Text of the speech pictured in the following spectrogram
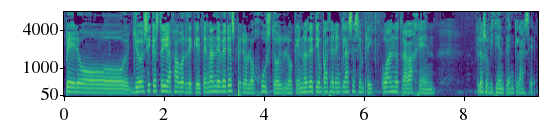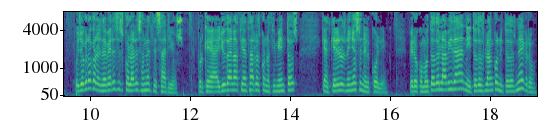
pero yo sí que estoy a favor de que tengan deberes, pero lo justo, lo que no dé tiempo a hacer en clase siempre y cuando trabajen lo suficiente en clase. Pues yo creo que los deberes escolares son necesarios, porque ayudan a afianzar los conocimientos que adquieren los niños en el cole. Pero como todo en la vida, ni todo es blanco ni todo es negro.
